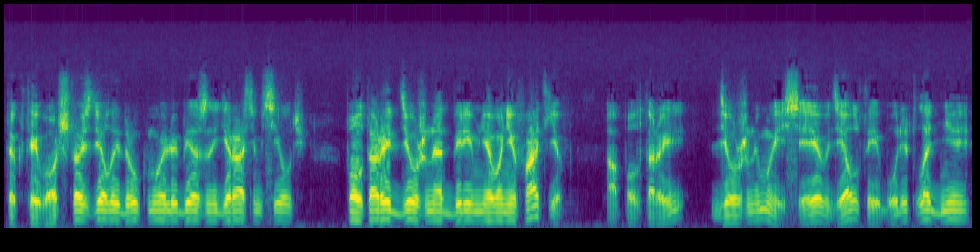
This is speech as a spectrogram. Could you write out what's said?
Так ты вот что сделай, друг мой любезный Герасим Силыч. Полторы дюжины отбери мне Ванифатьев, а полторы дюжины Моисеев дел-то и будет ладнее.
